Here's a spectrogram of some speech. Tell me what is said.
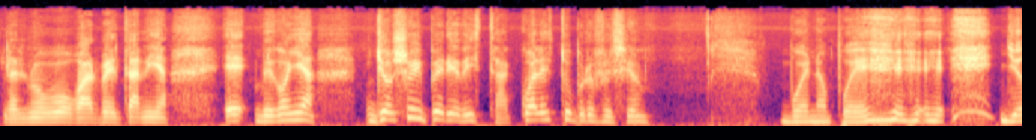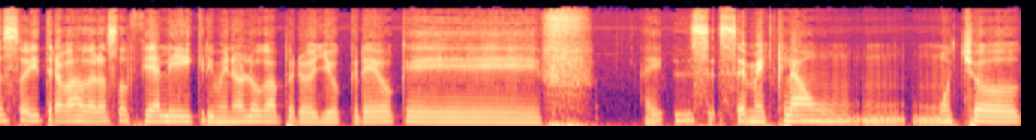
El Nuevo Hogar Betania. Eh, Begoña, yo soy periodista. ¿Cuál es tu profesión? Bueno, pues yo soy trabajadora social y criminóloga, pero yo creo que se mezcla mucho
